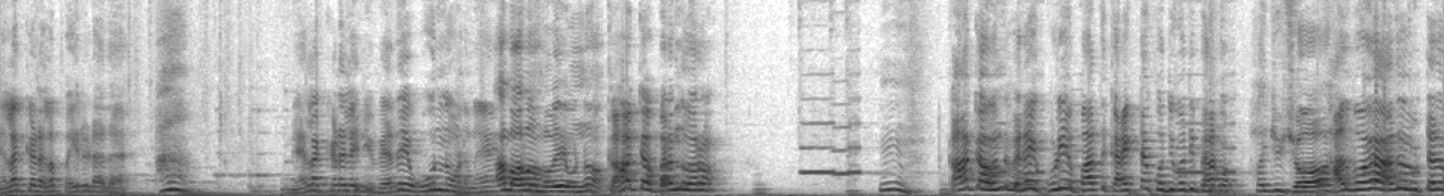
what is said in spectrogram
நிலக்கடலை பயிரிடாத. நிலக்கடலை நீ விதைய ஊர்ன உடனே ஆமா ஆமா ஒன்றும் காக்கா பறந்து வரும். காக்கா வந்து விதைய குழிய பார்த்து கரெக்டா கொத்தி கொத்தி பிறக்கும். ஐயோ அது போக அது விட்டதை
